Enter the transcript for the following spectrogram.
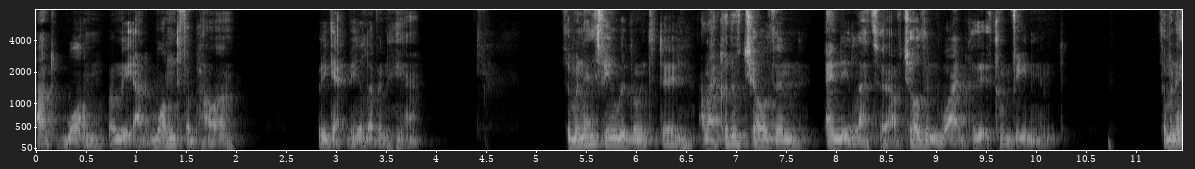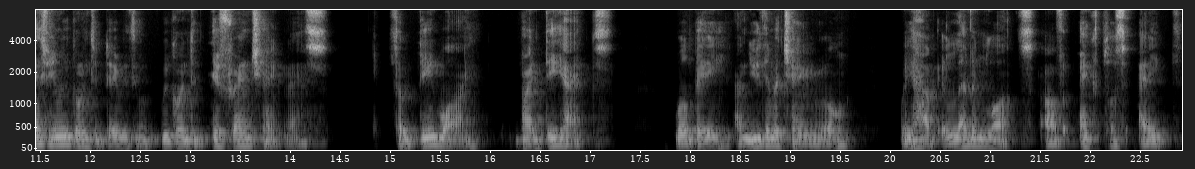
add 1. When we add 1 to the power, we get the 11 here. So the next thing we're going to do, and I could have chosen any letter. I've chosen y because it's convenient. So the next thing we're going to do is we're going to differentiate this. So dy by dx will be, and using the chain rule, we have 11 lots of x plus 8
